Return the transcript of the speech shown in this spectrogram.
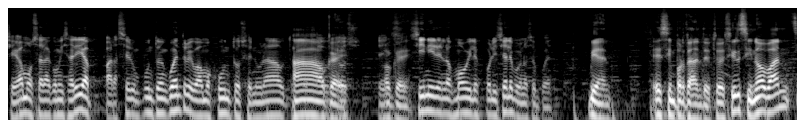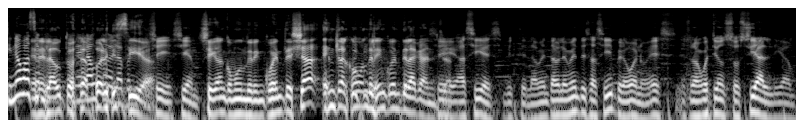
llegamos a la comisaría para hacer un punto de encuentro y vamos juntos en un auto. Ah, dos ok, autos, eh. Sin ir en los móviles policiales porque no se puede. Bien, es importante esto, es decir, si no van Si no vas en en- el auto, en de, el la auto de la policía, Sí, siempre. llegan como un delincuente, ya entran como un delincuente a la cancha. Sí, así es, ¿viste? Lamentablemente es así, pero bueno, es, es una cuestión social, digamos.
